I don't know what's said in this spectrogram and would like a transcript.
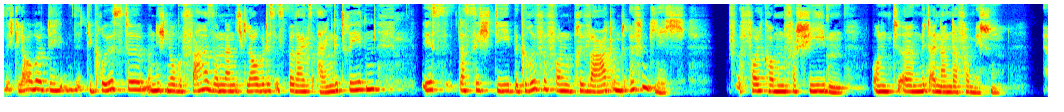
ich glaube, die, die größte, nicht nur Gefahr, sondern ich glaube, das ist bereits eingetreten, ist, dass sich die Begriffe von privat und öffentlich vollkommen verschieben und äh, miteinander vermischen. Ja.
